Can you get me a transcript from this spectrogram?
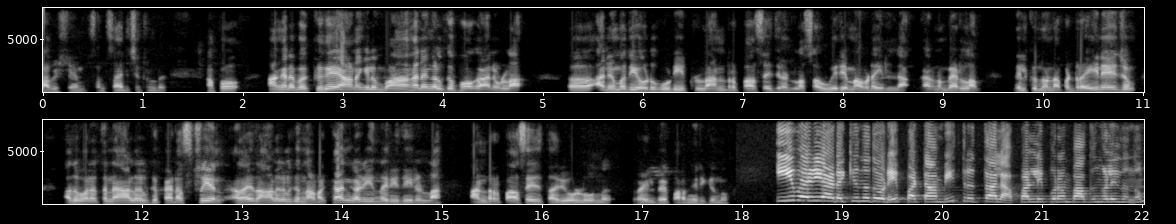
ആ വിഷയം സംസാരിച്ചിട്ടുണ്ട്. അപ്പോൾ അങ്ങനെ വെക്കുകയാണെങ്കിലും വാഹനങ്ങൾക്ക് പോകാനുള്ള അനുമതിയോട് കൂടിയിട്ടുള്ള അണ്ടർ പാസേജിനുള്ള സൗകര്യം അവിടെ ഇല്ല. കാരണം വെള്ളം നിൽക്കുന്നുണ്ട്. അപ്പോൾ ഡ്രെയിനേജും അതുപോലെ തന്നെ ആളുകൾക്ക് പെഡസ്ട്രിയൻ അതായത് ആളുകൾക്ക് നടക്കാൻ കഴിയുന്ന രീതിയിലുള്ള അണ്ടർ പാസേജ് തരുള്ളൂ എന്ന് റെയിൽവേ പറഞ്ഞിരിക്കുന്നു. ഈ വഴി അടയ്ക്കുന്നതോടെ പട്ടാമ്പി തൃത്താല പള്ളിപ്പുറം ഭാഗങ്ങളിൽ നിന്നും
